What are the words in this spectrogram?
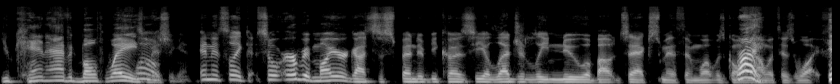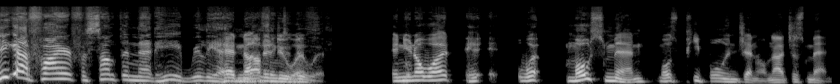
You can't have it both ways, Well, Michigan. And it's like, so Urban Meyer got suspended because he allegedly knew about Zach Smith and what was going Right. on with his wife. He got fired for something that he really had, Had nothing, to do, with. And you know what? It- it- what most men, most people in general, not just men,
